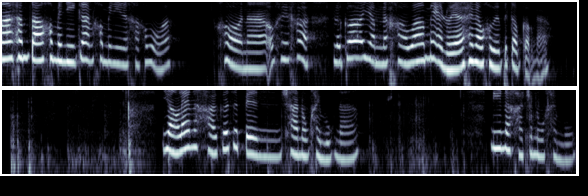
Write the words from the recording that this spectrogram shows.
มาทำตามคอมเมนต์นี้กันคอมเมนต์นี้นะคะเขาบอกว่า ขอนะ โอเคค่ะ แล้วก็ย้ำนะคะว่าไม่อนุญาตให้นำคอมเมนต์ไปตอบกลับนะ อย่างแรกนะคะก็จะเป็นชานมไข่มุกนะ นี่นะคะชานมไข่มุก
